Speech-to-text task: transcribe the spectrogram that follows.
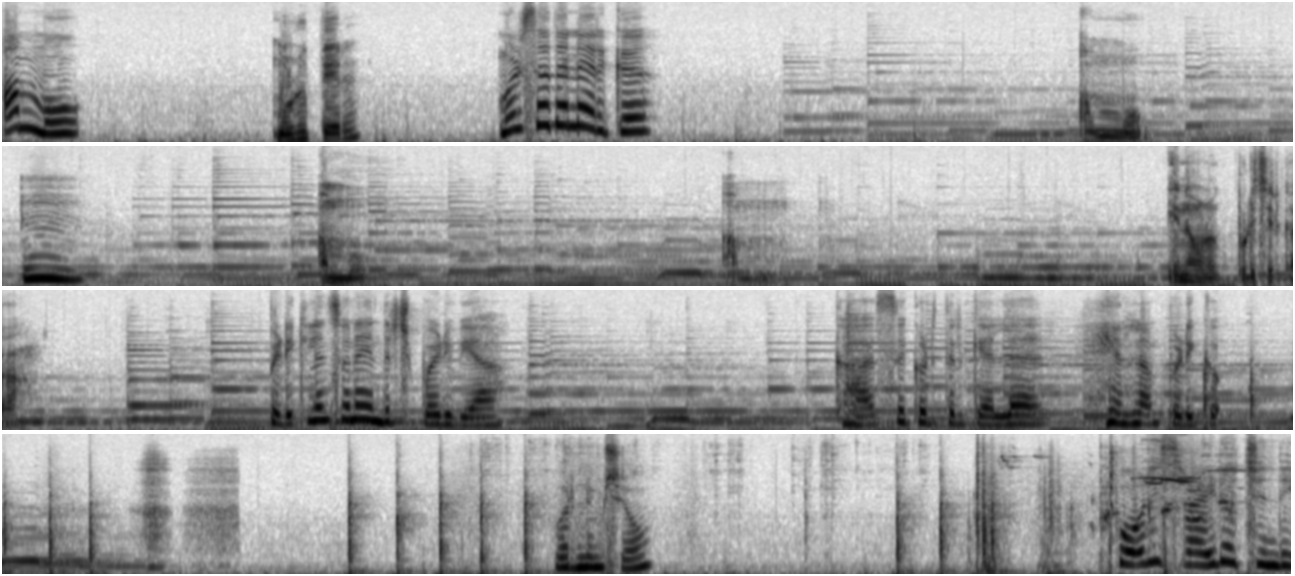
அம்மு. முழு பேரு? முழுசா தானே இருக்கு? அம்மு. ம். அம்மு. அம் என்ன உனக்கு பிடிச்சிருக்கா? பிடிக்கலன்னு சொன்னா எந்திரிச்சு போயிடுவியா? காசு கொடுத்துருக்கல எல்லாம் பிடிக்கும். ஒரு நிமிஷம். పోలీస్ రైడ్ వచ్చింది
